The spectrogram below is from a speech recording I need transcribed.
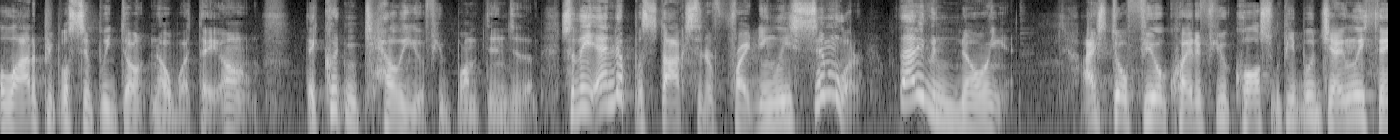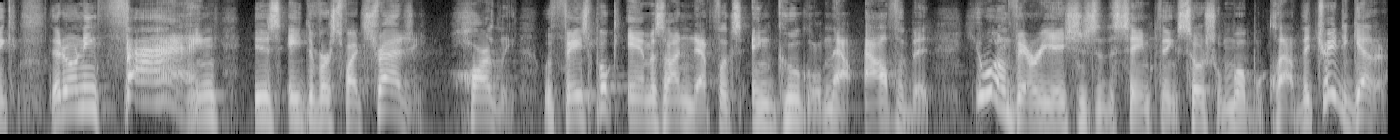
A lot of people simply don't know what they own. They couldn't tell you if you bumped into them. So they end up with stocks that are frighteningly similar without even knowing it. I still feel quite a few calls from people who genuinely think that owning FANG is a diversified strategy. Hardly. With Facebook, Amazon, Netflix, and Google, now Alphabet, you own variations of the same thing social, mobile, cloud. They trade together.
